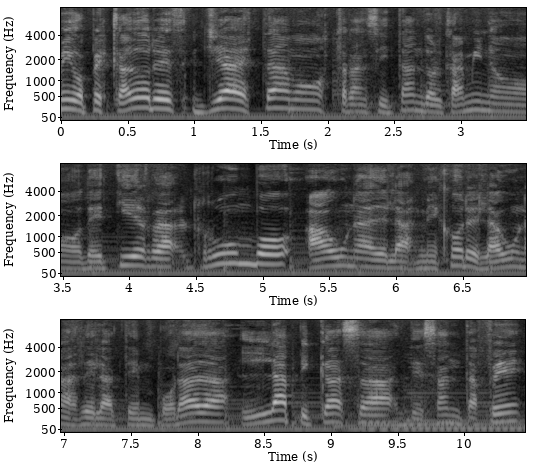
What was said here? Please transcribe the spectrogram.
Amigos pescadores, ya estamos transitando el camino de tierra rumbo a una de las mejores lagunas de la temporada, la Picasa de Santa Fe,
